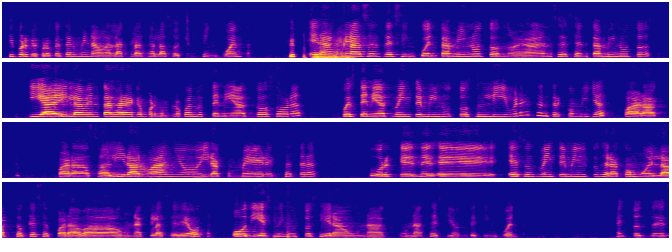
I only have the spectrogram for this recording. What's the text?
Sí, porque creo que terminaba la clase a las 8.50. Sí, pues, Eran no. clases de 50 minutos, no eran 60 minutos. Y ahí la ventaja era que, por ejemplo, cuando tenías dos horas, pues tenías 20 minutos libres, entre comillas, para, para salir al baño, ir a comer, etcétera. Porque eh, esos 20 minutos era como el lapso que separaba una clase de otra. O 10 minutos si era una, una sesión de 50. Entonces,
